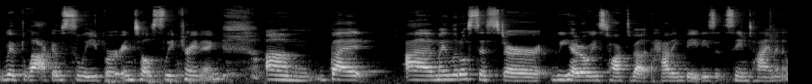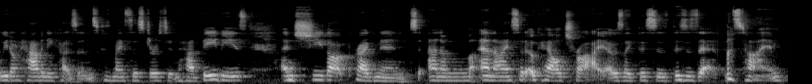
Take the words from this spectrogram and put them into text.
with lack of sleep or until sleep training. Um, but uh, my little sister, we had always talked about having babies at the same time, and we don't have any cousins because my sisters didn't have babies, and she got pregnant, and um, and I said, okay, I'll try. I was like, this is this is it, it's time.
